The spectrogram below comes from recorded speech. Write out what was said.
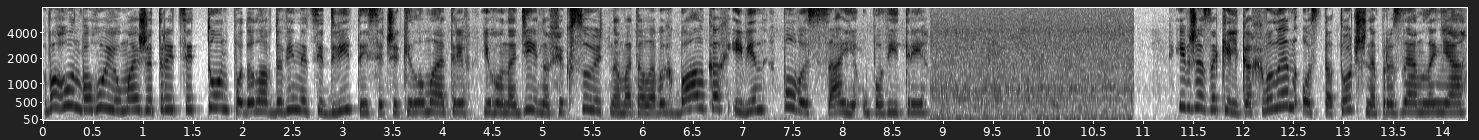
Вагон вагою майже 30 тонн подолав до Вінниці 2 тисячі кілометрів. Його надійно фіксують на металевих балках, і він повисає у повітрі. І вже за кілька хвилин остаточне приземлення.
